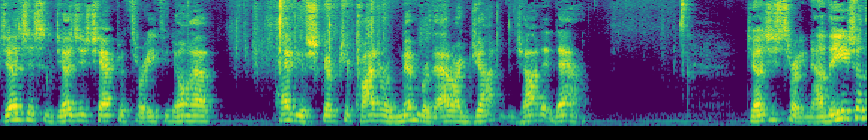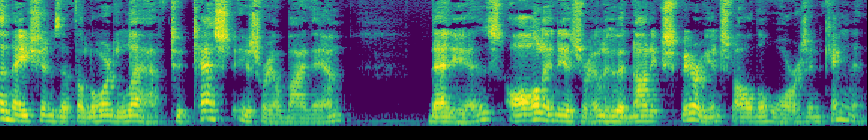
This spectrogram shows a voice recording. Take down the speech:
Judges, Judges chapter 3. If you don't have, have your scripture, try to remember that or jot, jot it down. Judges 3. Now these are the nations that the Lord left to test Israel by them, that is, all in Israel who had not experienced all the wars in Canaan.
